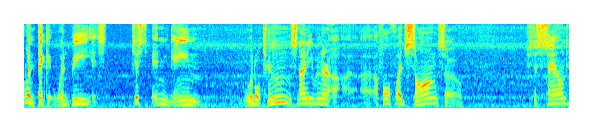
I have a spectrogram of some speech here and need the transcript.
I wouldn't think it would be. It's just in-game little tune. It's not even a, a, a full-fledged song, so it's just a sound.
